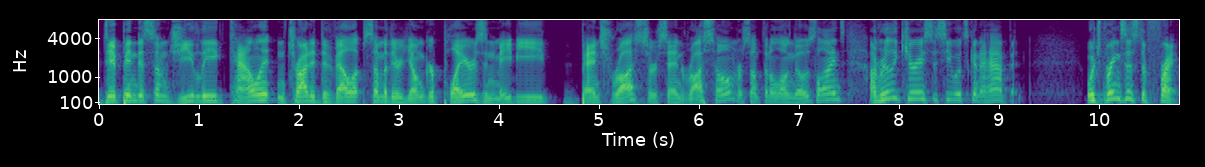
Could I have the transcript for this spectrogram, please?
dip into some G League talent and try to develop some of their younger players and maybe bench Russ or send Russ home or something along those lines. I'm really curious to see what's going to happen. Which brings us to Frank.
